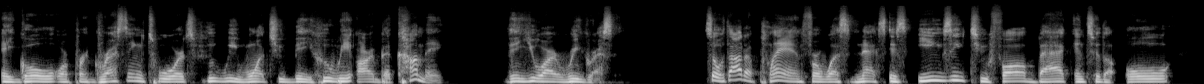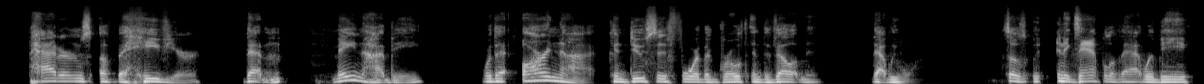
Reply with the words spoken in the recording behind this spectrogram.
a goal or progressing towards who we want to be, who we are becoming, then you are regressing. So without a plan for what's next, it's easy to fall back into the old patterns of behavior that m- may not be or that are not conducive for the growth and development that we want. So an example of that would be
